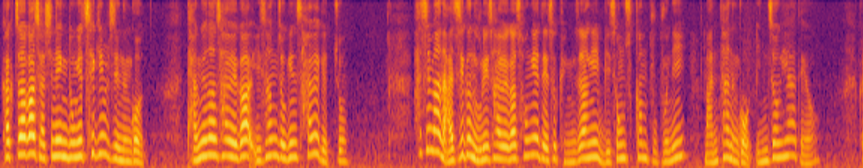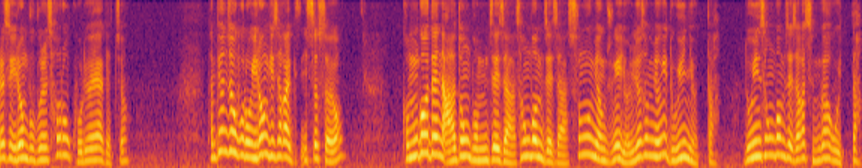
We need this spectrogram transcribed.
각자가 자신의 행동에 책임을 지는 것 당연한 사회가 이상적인 사회겠죠. 하지만 아직은 우리 사회가 성에 대해서 굉장히 미성숙한 부분이 많다는 거 인정해야 돼요. 그래서 이런 부분을 서로 고려해야겠죠. 단편적으로 이런 기사가 있- 있었어요. 검거된 아동 범죄자, 성범죄자 20명 중에 16명이 노인이었다. 노인 성범죄자가 증가하고 있다.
